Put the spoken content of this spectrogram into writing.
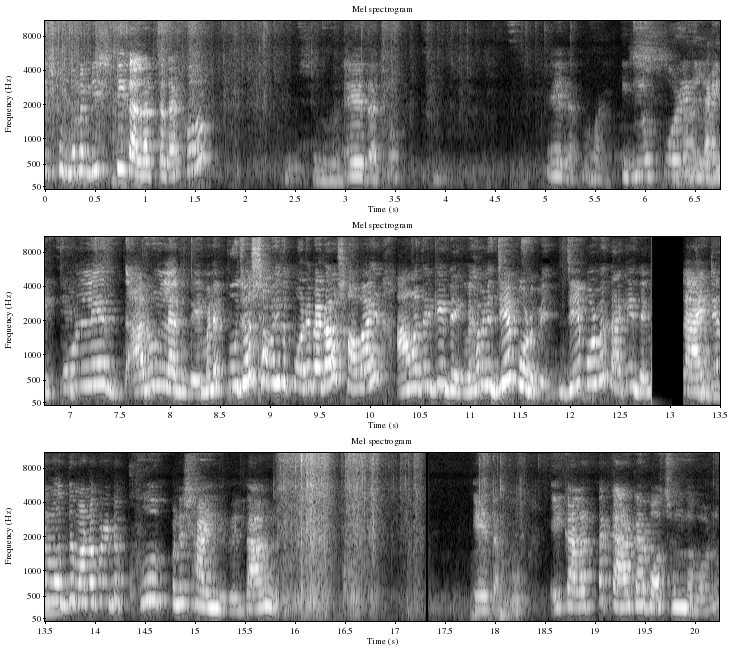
কি সুন্দর মিষ্টি কালারটা দেখো। এই দেখো। এই দেখো এগুলো পরে লাইট পরলে দারুণ লাগবে। মানে পুজোর সময় যদি পরে বেড়াও সবাই আমাদেরকেই দেখবে। হ্যাঁ, মানে যে পড়বে যে পড়বে তাকেই দেখবে। লাইটের মধ্যে মনে করে এটা খুব মানে শাইন দিবে দারুণ। এই দেখো এই কালারটা কার কার পছন্দ বলো?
